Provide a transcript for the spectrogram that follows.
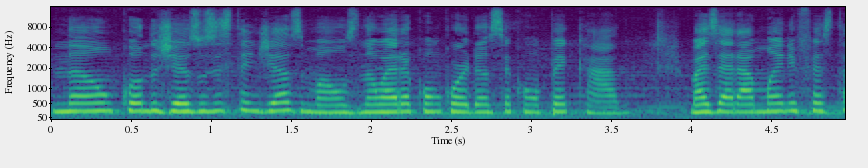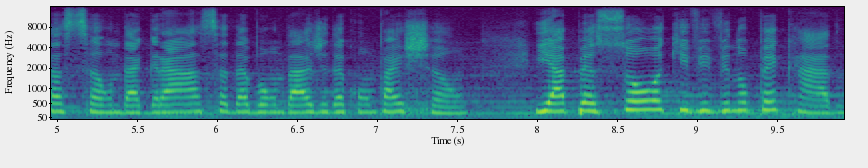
não, quando Jesus estendia as mãos, não era concordância com o pecado, mas era a manifestação da graça, da bondade e da compaixão. E a pessoa que vive no pecado,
